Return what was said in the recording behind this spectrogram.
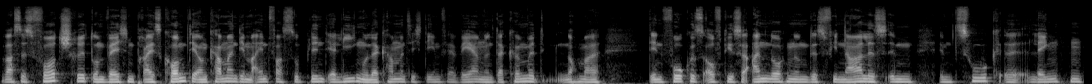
was ist Fortschritt, um welchen Preis kommt er und kann man dem einfach so blind erliegen oder kann man sich dem verwehren? Und da können wir nochmal den Fokus auf diese Anordnung des Finales im, im Zug äh, lenken.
